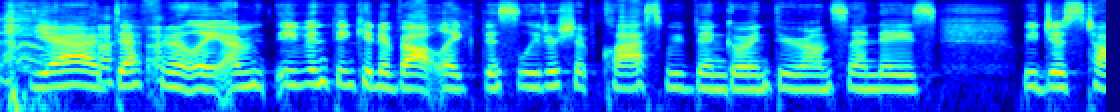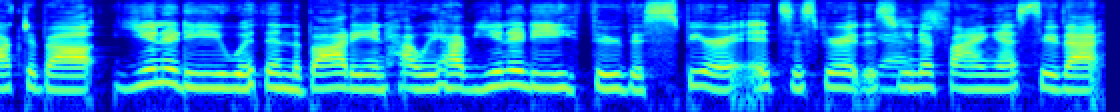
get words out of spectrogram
yeah, definitely. I'm even thinking about like this leadership class we've been going through on Sundays. We just talked about unity within the body and how we have unity through the spirit. It's the spirit that's yes. unifying us through that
